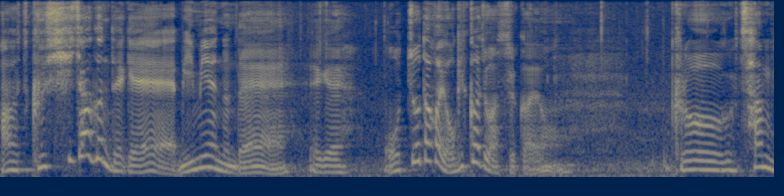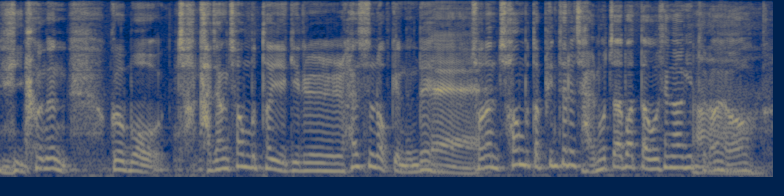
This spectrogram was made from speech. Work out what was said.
아, 그 시작은 되게 미미했는데 이게 어쩌다가 여기까지 왔을까요? 그러 참 이거는 그 뭐 가장 처음부터 얘기를 할 수는 없겠는데 네. 저는 처음부터 핀트를 잘못 잡았다고 생각이 아. 들어요.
